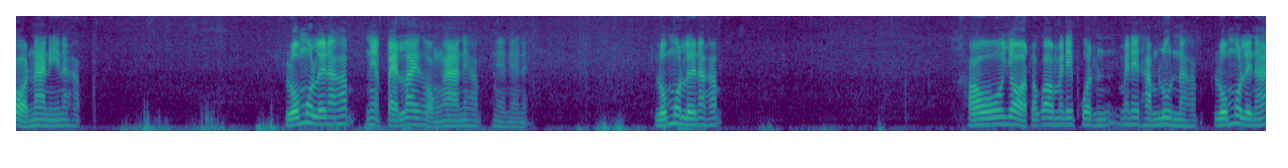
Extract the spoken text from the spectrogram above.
ก่อนหน้านี้นะครับ ล้มหมดเลยนะครับ เนี่ยแปดไร่สองงานเนี่ยครับ เนี่ยเนี่ยเนี่ยล้มหมดเลยนะครับเขาหยอดแล้วก็ไม่ได้พรวนไม่ได้ทำรุ่นนะครับ ล้มหมดเลยนะ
